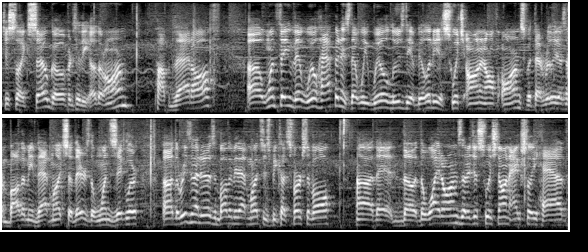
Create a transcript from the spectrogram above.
Just like so. Go over to the other arm. Pop that off. Uh, one thing that will happen is that we will lose the ability to switch on and off arms, but that really doesn't bother me that much. So there's the one Ziggler. Uh, the reason that it doesn't bother me that much is because, first of all, uh, the, the, the white arms that I just switched on actually have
